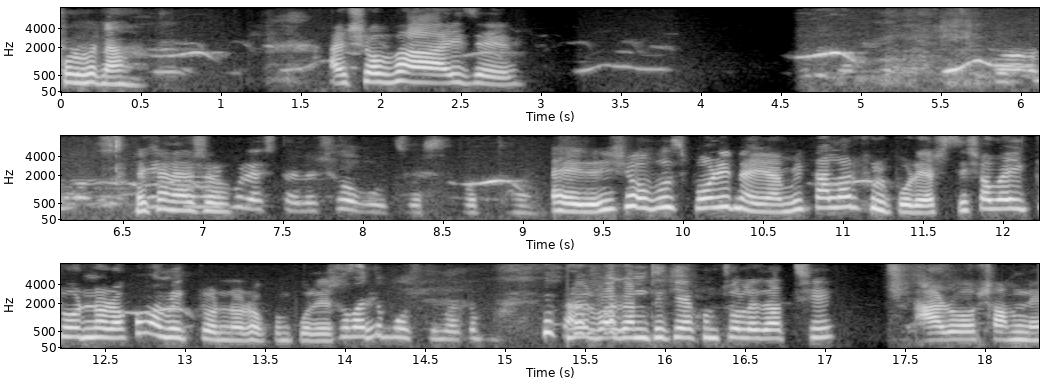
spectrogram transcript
পড়বে না। আর শোভা এই যে। এখানে আসো। সবুজ এই সবুজ পরি নাই আমি কালারফুল পরে আসছি। সবাই একটু অন্যরকম আমি একটু অন্যরকম পরে সবাই আসছি তো বস্তি বাগান থেকে এখন চলে যাচ্ছি। আরও সামনে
